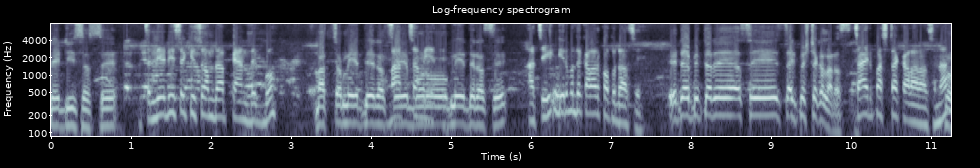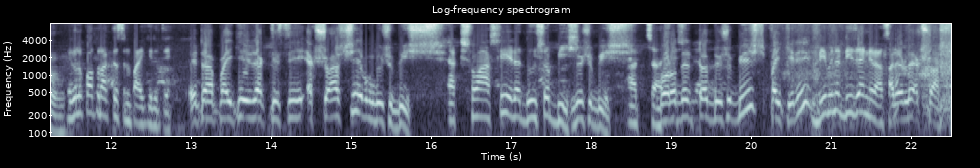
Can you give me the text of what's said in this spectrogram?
লেডিস আছে। আচ্ছা লেডিস এর কিছু আমরা প্যান্ট দেখব। বাচ্চা মেয়েদের আছে বড় মেয়েদের। মেয়েদের আছে। আচ্ছা এর মধ্যে কালার কতটা আছে? এটার ভিতরে আছে চার পাঁচটা কালার আছে। চার পাঁচটা কালার আছে না? এগুলো কত রাখতেছেন পাইকারিতে? এটা পাইকারি রাখতেছি একশো আশি এবং দুইশো বিশ। একশো আশি এটা দুইশো বিশ। দুইশো বিশ। আচ্ছা। বড়দেরটা দুইশো বিশ পাইকারি। বিভিন্ন ডিজাইনের আছে আর হলো একশো আশি।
